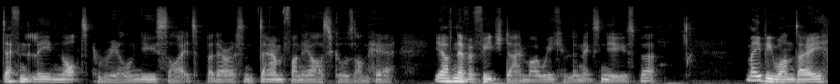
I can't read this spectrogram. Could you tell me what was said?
Definitely not a real news site, but there are some damn funny articles on here. Yeah, I've never featured that in my week of Linux news, but maybe one day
